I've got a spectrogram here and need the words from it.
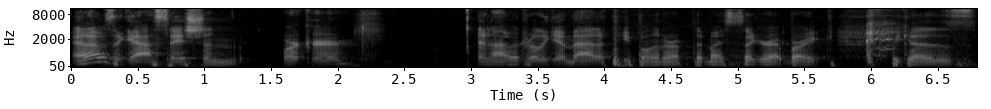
And I was a gas station worker, and I would really get mad if people interrupted my cigarette break because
